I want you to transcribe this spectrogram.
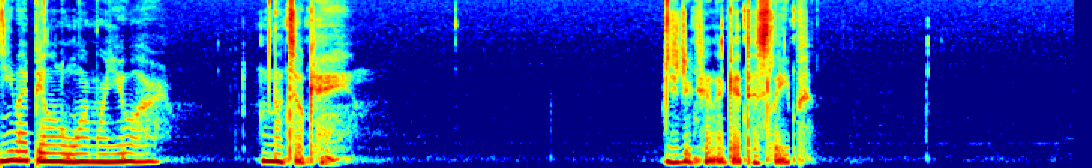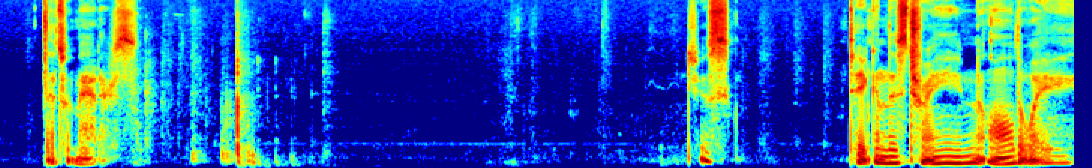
You might be a little warm where you are. and That's okay. You're just gonna get to sleep. That's what matters. Just taking this train all the way.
